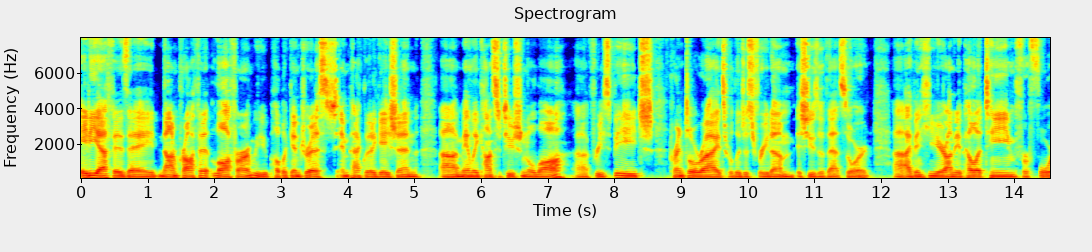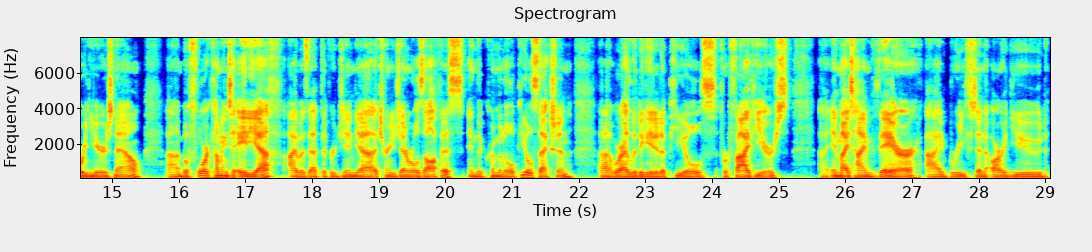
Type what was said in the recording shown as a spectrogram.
ADF is a nonprofit law firm. We do public interest, impact litigation, uh, mainly constitutional law, uh, free speech, parental rights, religious freedom, issues of that sort. Uh, I've been here on the appellate team for four years now. Um, before coming to ADF, I was at the Virginia Attorney General's office in the criminal appeal section, uh, where I litigated appeals for five years. Uh, in my time there, I briefed and argued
